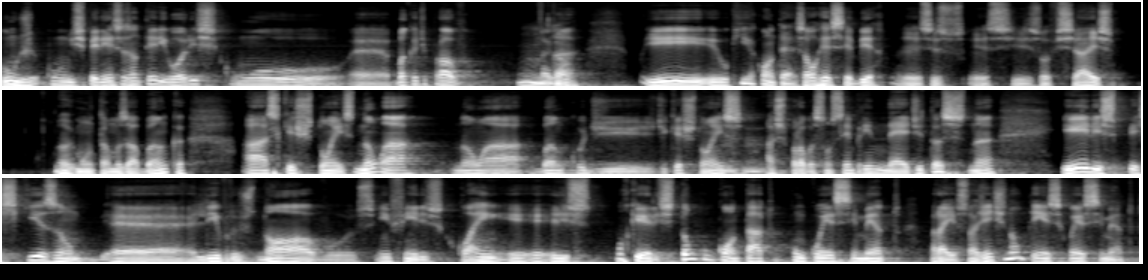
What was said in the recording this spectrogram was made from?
com, com, experiências anteriores com é, banca de prova. Hum, legal. Né? E, e, o que acontece? Ao receber esses, esses oficiais, nós montamos a banca, as questões, não há não há banco de, de questões, uhum. as provas são sempre inéditas, né? Eles pesquisam é, livros novos, enfim, eles correm, eles Porque eles estão com contato, com conhecimento para isso. A gente não tem esse conhecimento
